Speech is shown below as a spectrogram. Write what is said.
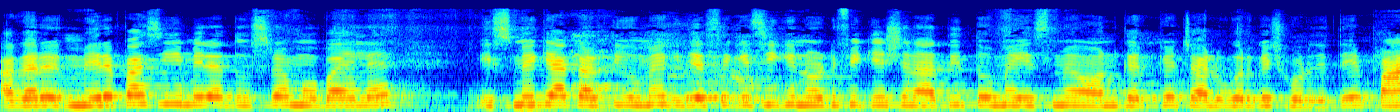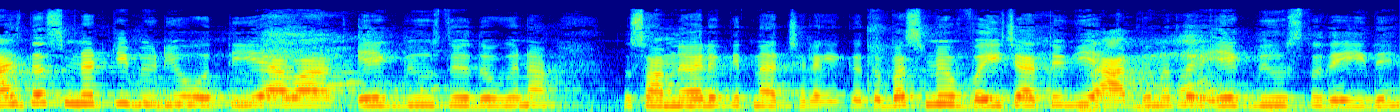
अगर मेरे पास ये मेरा दूसरा मोबाइल है इसमें क्या करती हूँ मैं कि जैसे किसी की नोटिफिकेशन आती तो मैं इसमें ऑन करके चालू करके छोड़ देती है। पाँच दस मिनट की वीडियो होती है, अब आप एक व्यूज़ दे दोगे ना तो सामने वाले को कितना अच्छा लगेगा। तो बस मैं वही चाहती हूँ कि आप भी मतलब एक व्यूज़ तो दे ही दें।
